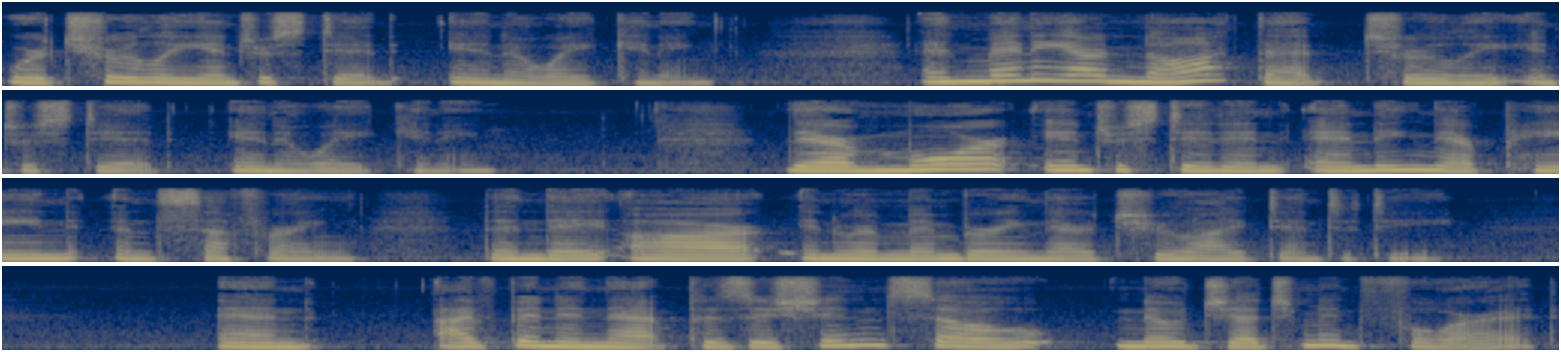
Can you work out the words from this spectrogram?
we're truly interested in awakening. And many are not that truly interested in awakening. They're more interested in ending their pain and suffering than they are in remembering their true identity. And I've been in that position, so no judgment for it.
